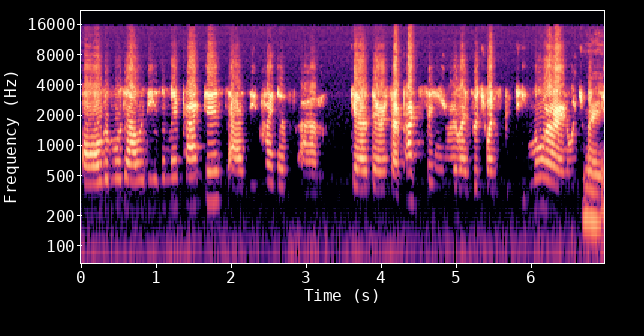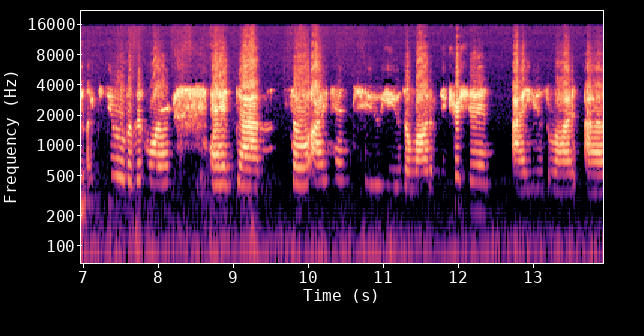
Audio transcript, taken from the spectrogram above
all the modalities in my practice. As you kind of um, get out there and start practicing, you realize which ones speak to you more and which right. ones you like to do a little bit more. And um, so I tend to use a lot of nutrition. I use a lot of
